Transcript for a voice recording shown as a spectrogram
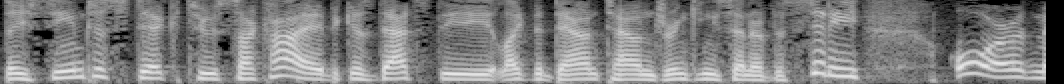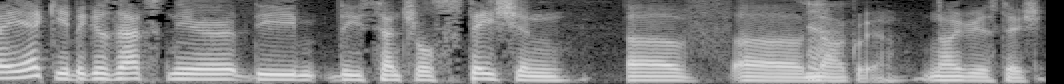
They seem to stick to Sakae because that's the like the downtown drinking center of the city, or Meieki because that's near the the central station of uh, Nagoya, Nagoya Station.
